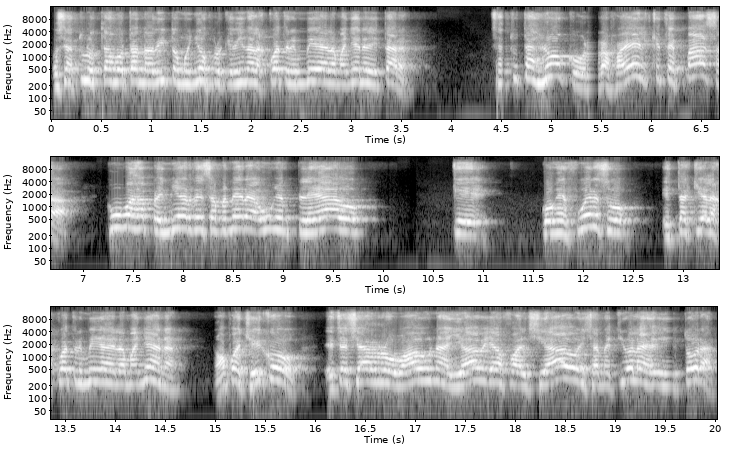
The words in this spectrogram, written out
O sea, tú lo estás votando a Vito Muñoz porque viene a las cuatro y media de la mañana a editar. O sea, tú estás loco, Rafael, ¿qué te pasa? ¿Cómo vas a premiar de esa manera a un empleado que con esfuerzo está aquí a las cuatro y media de la mañana. No, pues chico, este se ha robado una llave ha falseado y se ha metido a las editoras.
